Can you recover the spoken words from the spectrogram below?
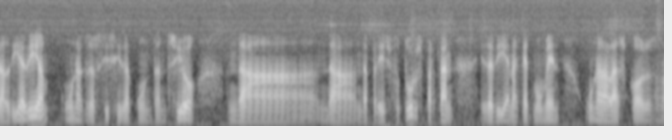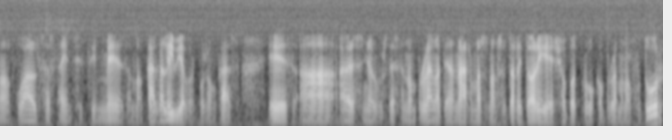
del dia a dia, un exercici de contenció de, de, de perills futurs. Per tant, és a dir, en aquest moment, una de les coses en el qual s'està insistint més, en el cas de Líbia, per posar un cas, és, uh, a veure, senyors, vostès tenen un problema, tenen armes en el seu territori i això pot provocar un problema en el futur,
